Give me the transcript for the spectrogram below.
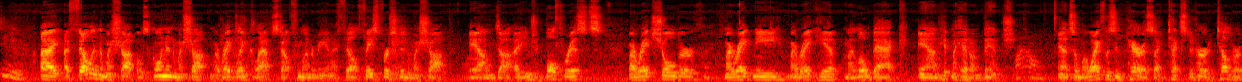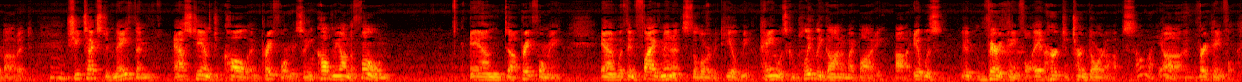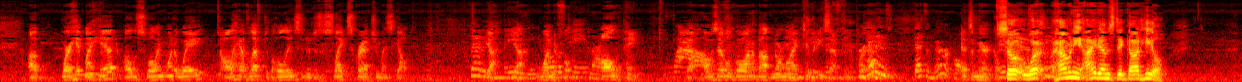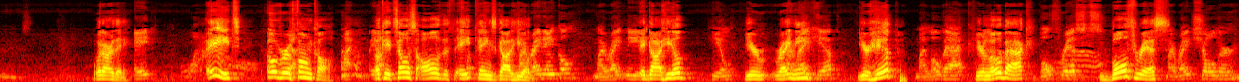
to you? I, I fell into my shop. I was going into my shop. My right leg collapsed out from under me, and I fell face first into my shop. And uh, I injured both wrists, my right shoulder, my right knee, my right hip, my low back, and hit my head on a bench. Wow. And so my wife was in Paris. I texted her to tell her about it. She texted Nathan, asked him to call and pray for me. So he called me on the phone and uh, prayed for me. And within five minutes, the Lord had healed me. The pain was completely gone in my body. Uh, it was it, very painful. It hurt to turn doorknobs. Oh, my goodness. Uh, very painful. Uh, where I hit my head, all the swelling went away. All I have left of the whole incident is a slight scratch in my scalp. That is Yeah, amazing. yeah, All the wonderful. pain left. All the pain. Wow. Yeah, I was able to go on about normal activities after the prayer. is, that's a miracle. It's a miracle. So what? How many items did God heal? What are they? Eight. Wow. Eight over a phone call. My, yeah. Okay, tell us all of the th- eight Okay. things God healed. My right ankle, my right knee It got healed. healed. Your right my knee, right hip, your hip, my low back, your low back, both wrists, both wrists, my right shoulder,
